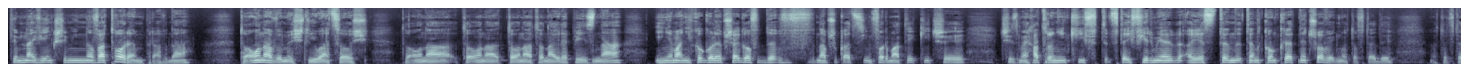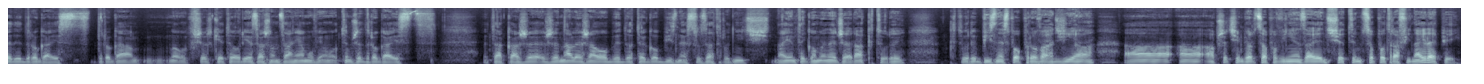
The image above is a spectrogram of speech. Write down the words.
tym największym innowatorem, prawda? to ona wymyśliła coś, to ona to, ona, to, ona to najlepiej zna i nie ma nikogo lepszego w, w, na przykład z informatyki czy, czy z mechatroniki w, w, tej firmie, a jest ten, ten konkretny człowiek, no to wtedy, no to wtedy droga jest, droga, no wszystkie teorie zarządzania mówią o tym, że droga jest taka, że, że należałoby do tego biznesu zatrudnić najętego menedżera, który, który biznes poprowadzi, a, a, a, a przedsiębiorca powinien zająć się tym, co potrafi najlepiej.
